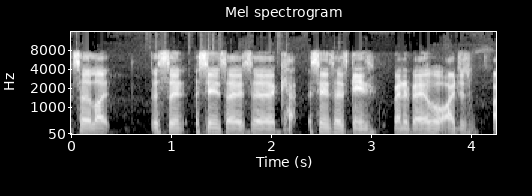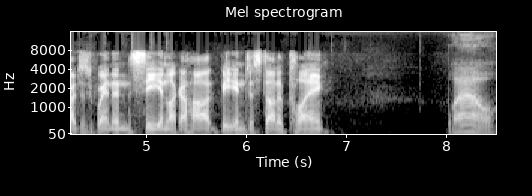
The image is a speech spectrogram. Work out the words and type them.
so like as soon as, soon as those uh, ca- as soon as those games went available, I just I just went in the seat in like a heartbeat and just started playing. Wow.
